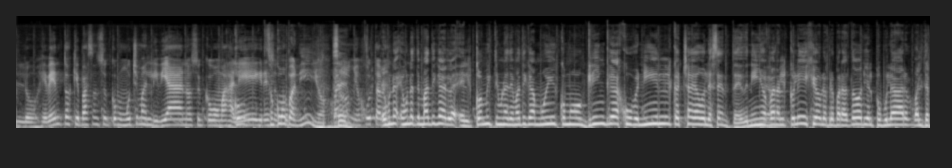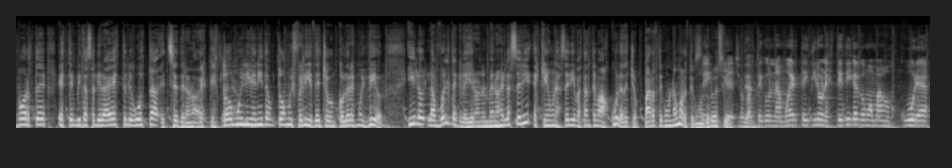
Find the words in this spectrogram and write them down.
los eventos que pasan son como mucho más livianos, son como más alegres. son como para niños. Para Sí. niños, justamente. Es una, es una temática, el cómic tiene una temática muy como gringa, juvenil, ¿cachai? Adolescente. De niños van al colegio, a la preparatoria, al popular, al deporte, este invita a salir a este, le gusta, etcétera, ¿no? Es que es todo muy livianita, todo muy feliz, de hecho, con colores muy vivos. Y lo- la vuelta que le dieron al menos en la serie es que es una serie bastante más oscura. De hecho, parte con una muerte, como Sí, tú lo De decías. hecho, Ya. aparte con una muerte y tiene una estética como más oscura.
